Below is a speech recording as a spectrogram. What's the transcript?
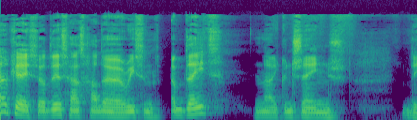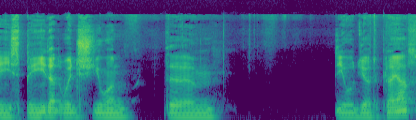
Okay, so this has had a recent update. Now you can change the speed at which you want the, um, the audio to play at.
